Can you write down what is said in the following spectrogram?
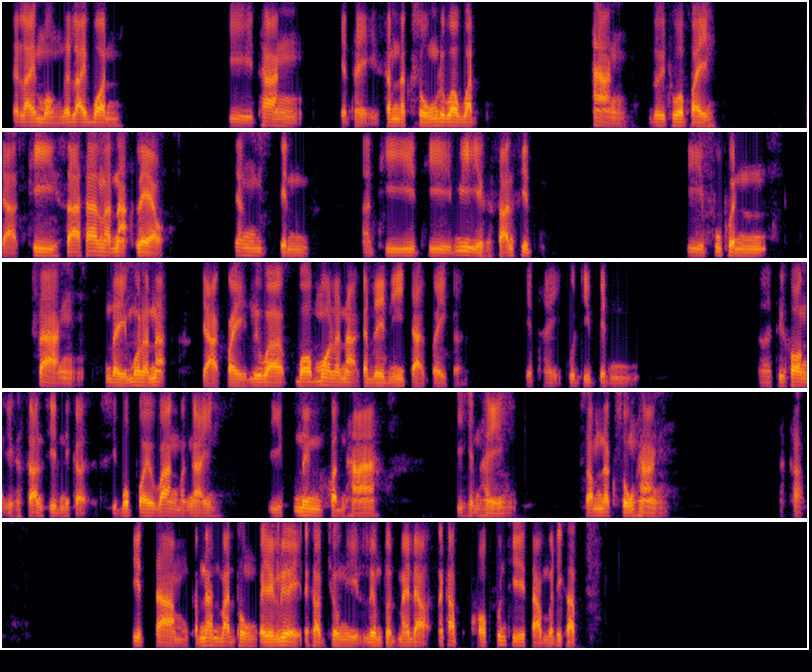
หลายๆหม่องหลายๆบอนที่ทางเฮ็ดให้สำนักสงฆ์หรือว่าวัดห่างโดยทั่วไป จากที่สาธารณะแล้ว ยังเป็นทีที่มีเอกสารสิทธิ์ ที่ผู้เพิ่นสร้างได้มรณะจากไปหรือว่าบ่มรณะก็ได้นี้จากไปก็เฮ็ดให้ผู้ที่เป็นถือครองเอกสารสิทธิ์นี่ก็สิบ่ปล่อยว่างมาไง อีกหนึ่งปัญหาที่เฮ็ดให้ สำนักสงห่างนะครับ ติดตามกำนันบ้านทงไปเรื่อยๆนะครับช่วงนี้เริ่มต้นไม้แล้วนะครับ ขอบคุณที่ติดตามสวัสดีครับ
